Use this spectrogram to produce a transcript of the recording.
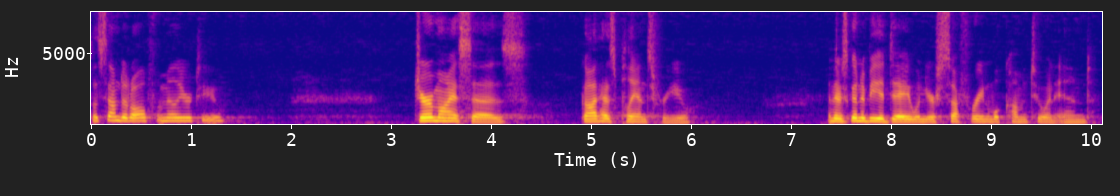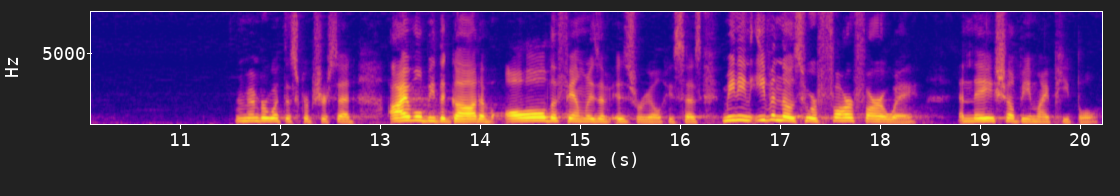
Does that sound at all familiar to you? Jeremiah says, God has plans for you. And there's going to be a day when your suffering will come to an end. Remember what the scripture said I will be the God of all the families of Israel, he says, meaning even those who are far, far away, and they shall be my people.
